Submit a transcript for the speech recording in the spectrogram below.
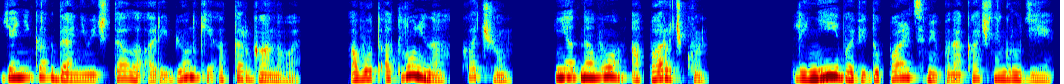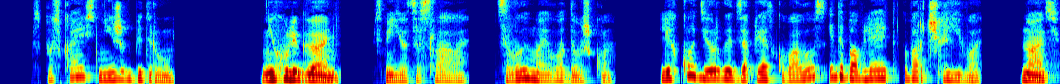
я никогда не мечтала о ребенке от Тарганова. А вот от Лунина хочу. не одного, а парочку. Лениво веду пальцами по накачанной груди, спускаюсь ниже к бедру. «Не хулигань!» – смеется Слава, целуя мою ладошку легко дергает за прядку волос и добавляет ворчливо. «Надь,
